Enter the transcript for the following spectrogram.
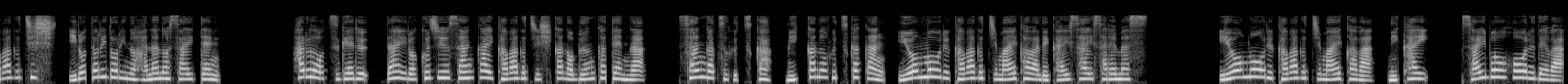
川口市、色とりどりの花の祭典。春を告げる第63回川口歯科の文化展が3月2日、3日の2日間、イオンモール川口前川で開催されます。イオンモール川口前川2階、細胞ホールでは、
